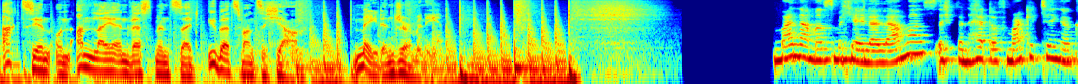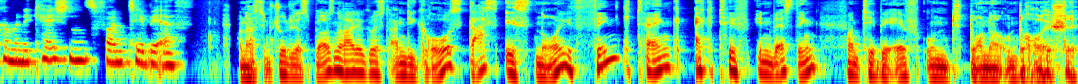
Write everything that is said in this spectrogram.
Aktien- und Anleiheinvestments seit über 20 Jahren. Made in Germany. Mein Name ist Michaela Lammers. Ich bin Head of Marketing and Communications von TBF. Und aus dem Studio des Börsenradio grüßt Andi Groß. Das ist neu. Think Tank Active Investing von TBF und Donner und Reuschel.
